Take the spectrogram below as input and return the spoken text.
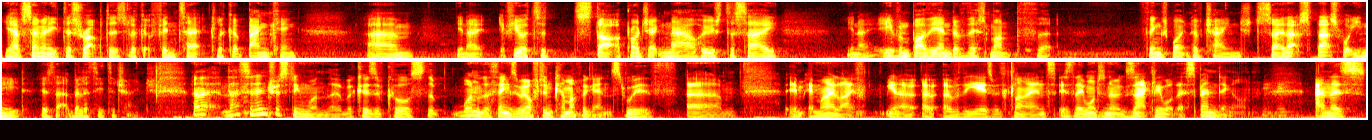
you have so many disruptors. Look at fintech look at banking. Um, you know if you were to start a project now who's to say you know even by the end of this month that things won't have changed. So that's that's what you need is that ability to change. That's an interesting one though, because of course the, one of the things we often come up against with um, in, in, my life, you know, o- over the years with clients, is they want to know exactly what they're spending on, mm-hmm. and there's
